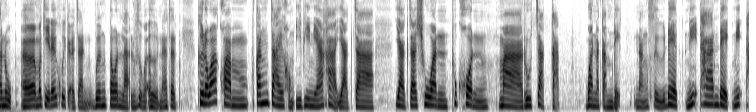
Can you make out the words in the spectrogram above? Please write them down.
สนุก เออ เมื่อกี้ได้คุยกับอาจารย์เบื้องต้นแล้วรู้สึกว่าเออน่าจะ คือเราว่าความตั้งใจของ EP เนี้ยค่ะ อยากจะอยากจะชวนทุกคนมารู้จักกับ วรรณกรรมเด็ก หนังสือเด็ก นิทานเด็ก นิท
